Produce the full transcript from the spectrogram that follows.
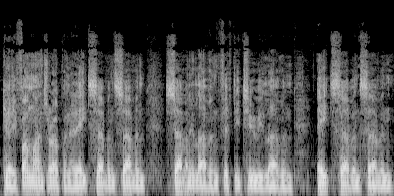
Okay, phone lines are open at 877 711 5211. 877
